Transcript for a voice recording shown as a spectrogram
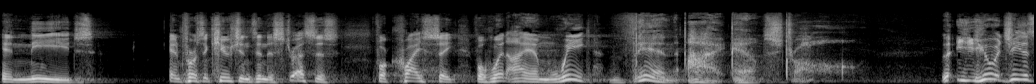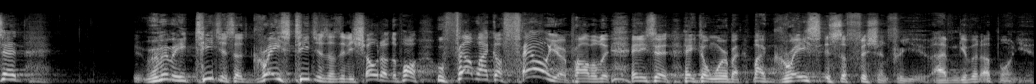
in needs in persecutions and distresses for Christ's sake. For when I am weak, then I am strong. You hear what Jesus said? Remember, he teaches us, grace teaches us, and he showed up to Paul, who felt like a failure probably, and he said, Hey, don't worry about it. My grace is sufficient for you. I haven't given up on you.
